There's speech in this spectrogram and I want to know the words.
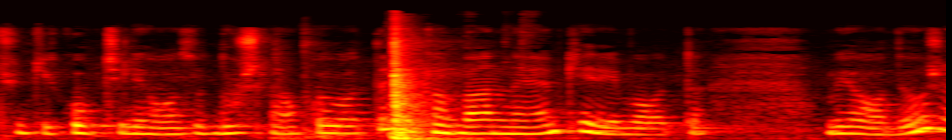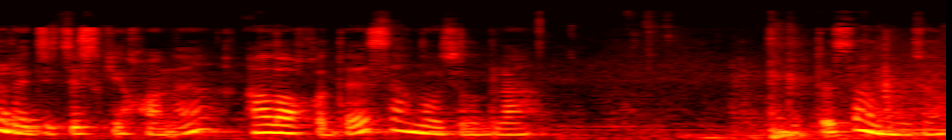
Chunki ko'pchilik hozir dushlar qo'yyapti, lekin vanna ham kerak bo'lyapti. Bu yoqda уже родительский xona alohida sanuzel bilan. Bitta sanuzel.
